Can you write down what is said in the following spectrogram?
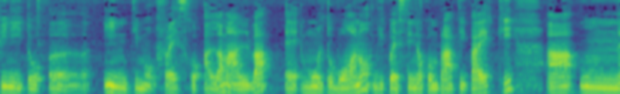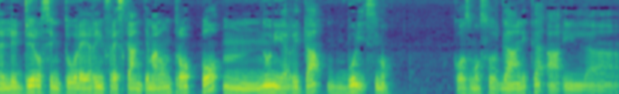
finito eh, intimo fresco alla malva, è molto buono, di questi ne ho comprati parecchi, ha un leggero sentore rinfrescante ma non troppo, mm, non irrita, buonissimo. Cosmos Organic ha il,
